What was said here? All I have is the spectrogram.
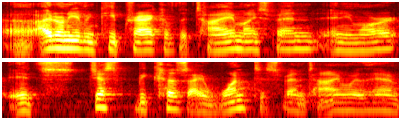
Uh, I don't even keep track of the time I spend anymore. It's just because I want to spend time with Him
